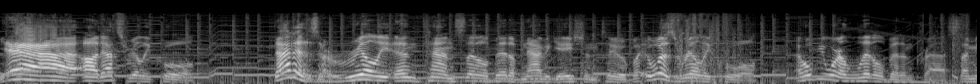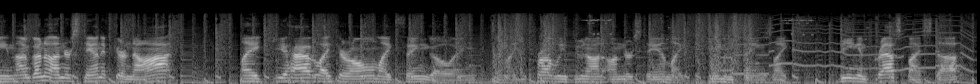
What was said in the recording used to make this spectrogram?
Yeah! Oh, that's really cool. That is a really intense little bit of navigation, too, but it was really cool. I hope you were a little bit impressed. I mean, I'm gonna understand if you're not. Like, you have, like, your own, like, thing going. And, like, you probably do not understand, like, human things, like being impressed by stuff.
